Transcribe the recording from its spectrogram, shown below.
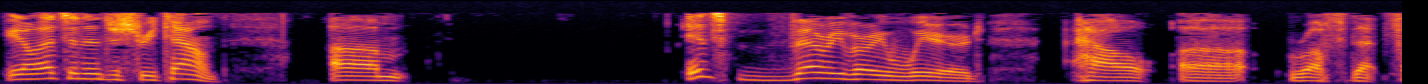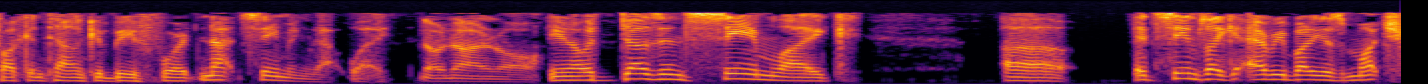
you know, that's an industry town. Um, it's very, very weird how uh, rough that fucking town could be for it not seeming that way. No, not at all. You know, it doesn't seem like. Uh, it seems like everybody is much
